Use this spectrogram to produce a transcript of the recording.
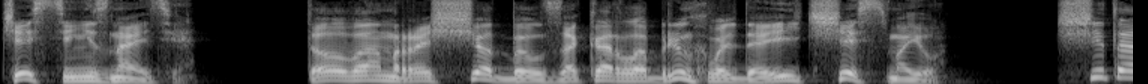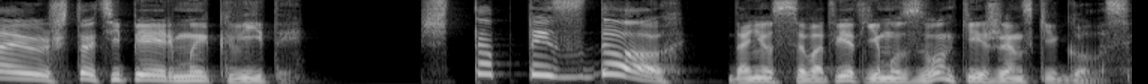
чести не знаете. То вам расчет был за Карла Брюнхвальда и честь мою. Считаю, что теперь мы квиты». «Чтоб ты сдох!» — донесся в ответ ему звонкий женский голос.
